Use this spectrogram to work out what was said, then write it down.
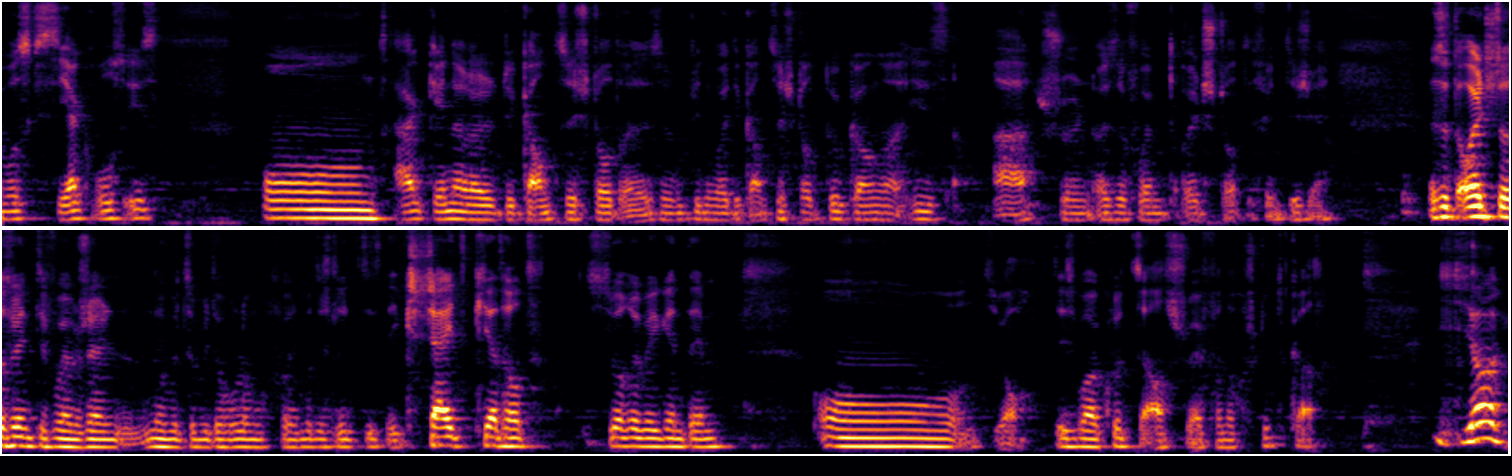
was sehr groß ist. Und auch generell die ganze Stadt, also ich bin mal die ganze Stadt durchgegangen, ist auch schön. Also vor allem die Altstadt, das finde ich schön. Also die Altstadt finde ich vor allem schön, nur mal zur Wiederholung, falls man das letztes nicht gescheit gehört hat. Sorry wegen dem. Und ja, das war ein kurzer Ausschweifer nach Stuttgart. Ja,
